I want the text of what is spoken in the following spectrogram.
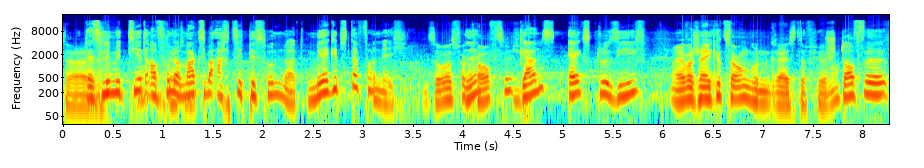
das ist limitiert auf 100, maximal 80 bis 100. Mehr gibt es davon nicht. sowas ne? verkauft ne? sich? Ganz exklusiv. Ja, wahrscheinlich gibt es auch einen Kundenkreis dafür. Ne? Stoffe,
